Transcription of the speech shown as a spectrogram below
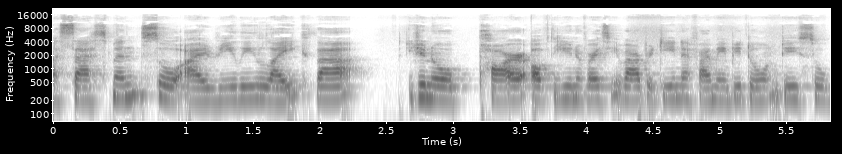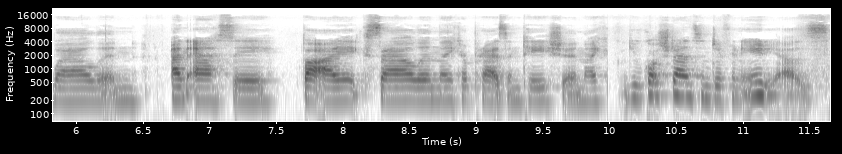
assessment. So I really like that you know, part of the University of Aberdeen if I maybe don't do so well in an essay but I excel in like a presentation. Like you've got strengths in different areas.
